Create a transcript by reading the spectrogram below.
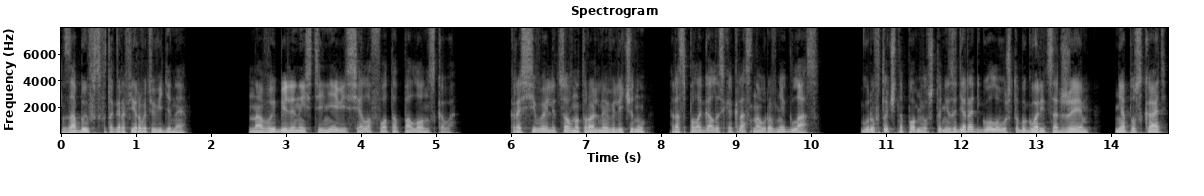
забыв сфотографировать увиденное. На выбеленной стене висело фото Полонского. Красивое лицо в натуральную величину располагалось как раз на уровне глаз. Гуров точно помнил, что не задирать голову, чтобы говорить с Аджеем, не опускать,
